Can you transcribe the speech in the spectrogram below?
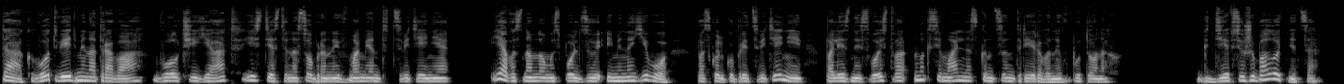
«Так, вот ведьмина трава, волчий яд, естественно, собранный в момент цветения. Я в основном использую именно его, поскольку при цветении полезные свойства максимально сконцентрированы в бутонах. Где все же болотница?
